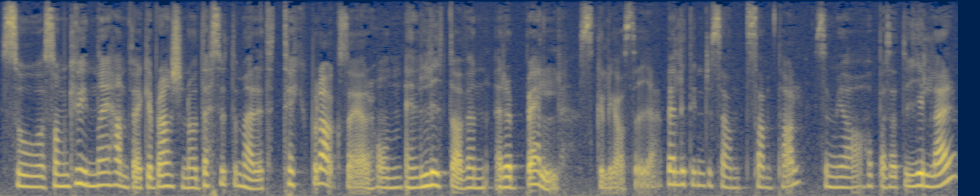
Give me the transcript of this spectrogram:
Så som kvinna i hantverkarbranschen och dessutom är ett techbolag så är hon en, lite av en rebell skulle jag säga. Väldigt intressant samtal som jag hoppas att du gillar.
